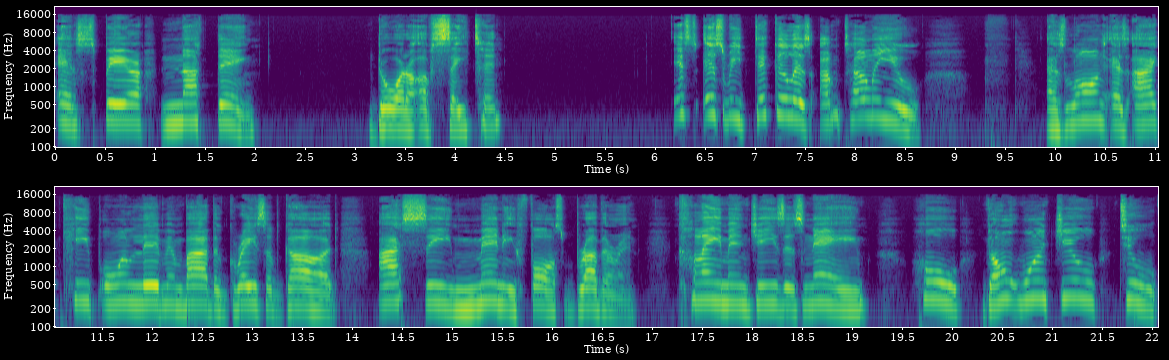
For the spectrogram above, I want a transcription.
and spare nothing. Daughter of Satan. It's, it's ridiculous. I'm telling you. As long as I keep on living by the grace of God, I see many false brethren claiming Jesus' name who don't want you to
